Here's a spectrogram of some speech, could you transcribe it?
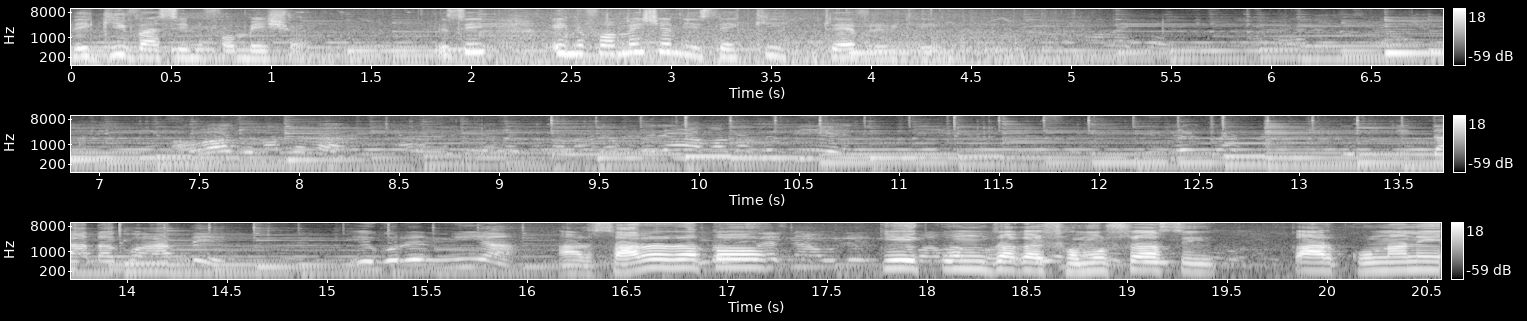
They give us information. You see, information is the key to everything. আর সারারা তো কে কোন জায়গায় সমস্যা আছে কার কোনানে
